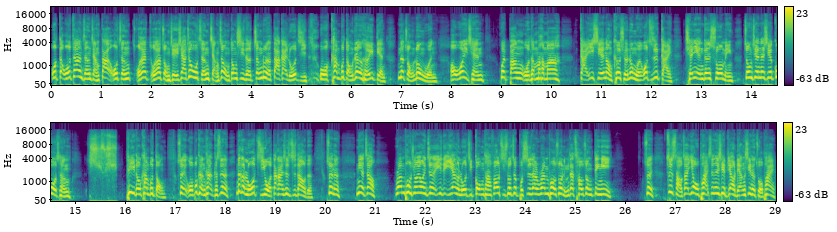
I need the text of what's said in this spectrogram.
我等我这样只能讲大，我只能我再我要总结一下，就我只能讲这种东西的争论的大概逻辑。我看不懂任何一点那种论文哦。我以前会帮我的妈妈改一些那种科学论文，我只是改前言跟说明，中间那些过程屁都看不懂，所以我不可能看。可是那个逻辑我大概是知道的，所以呢，你也知道 r a m p o 就用这一一样的逻辑攻他。Fauci 说这不是，但 r a m p o 说你们在操纵定义。所以至少在右派，甚至一些比较良性的左派，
